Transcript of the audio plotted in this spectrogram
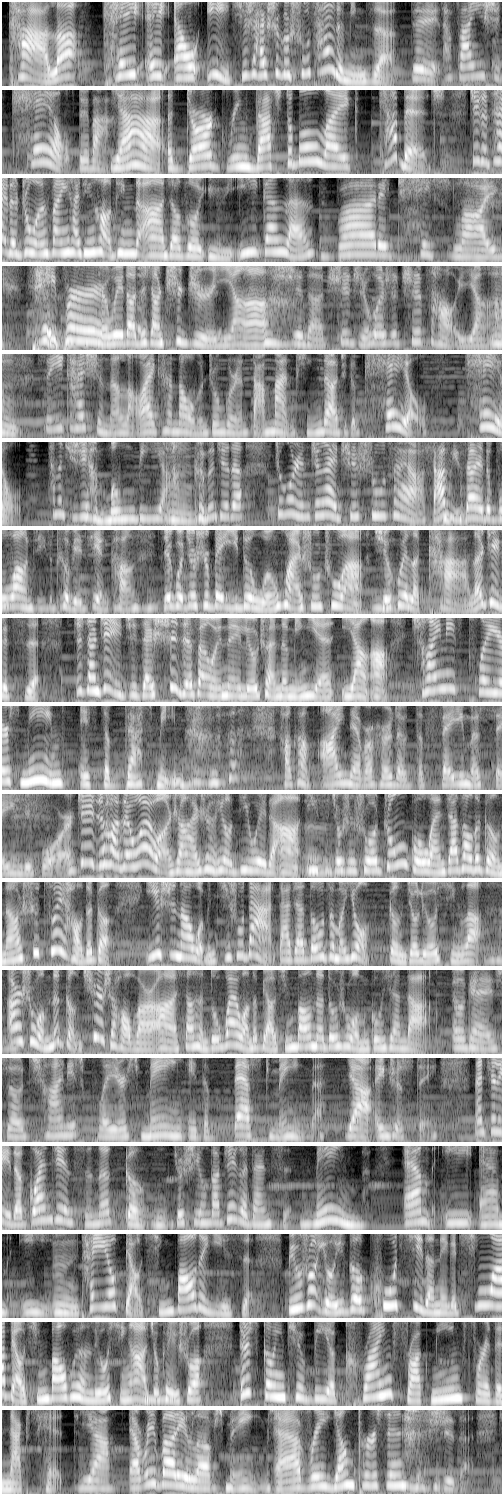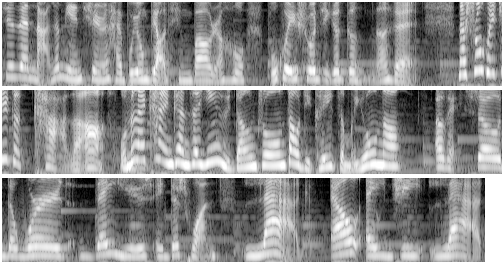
卡了，K A L E，其实还是个蔬菜的名字。对，它发音是 kale，对吧？Yeah，a dark green vegetable like cabbage。这个菜的中文翻译还挺好听的啊，叫做羽衣甘蓝。 But it tastes like paper，味道就像吃纸一样啊。是的，吃纸或者是吃草一样啊。嗯，所以一开始呢，老外看到我们中国人打满屏的这个 kale，kale。 他们其实也很懵逼啊，嗯、可能觉得中国人真爱吃蔬菜啊，打比赛都不忘记，就特别健康。结果就是被一顿文化输出啊，学会了“卡了”这个词，就像这一句在世界范围内流传的名言一样啊：“Chinese players meme is the best meme.” How come I never heard of the famous saying before？这句话在外网上还是很有地位的啊，意思就是说中国玩家造的梗呢是最好的梗。一是呢我们基数大，大家都这么用，梗就流行了；二是我我们的梗确实好玩啊，像很多外网的表情包呢，都是我们贡献的。Okay, so Chinese players meme is the best meme. Yeah, interesting. 那这里的关键词呢，梗就是用到这个单词 meme。M E M E，嗯，它也有表情包的意思。比如说有一个哭泣的那个青蛙表情包会很流行啊，就可以说 There's going to be a crying frog meme for the next hit. Yeah, everybody loves memes. Every young person. 是的，现在哪个年轻人还不用表情包，然后不会说几个梗呢？对，那说回这个卡了啊，我们来看一看在英语当中到底可以怎么用呢？ Okay, so the word they use is this one, lag. L A G lag.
